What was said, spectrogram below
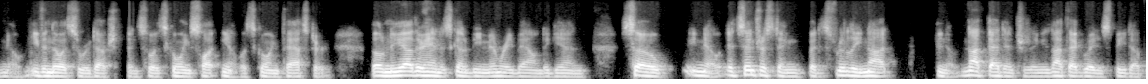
you know, even though it's a reduction, so it's going slight, you know, it's going faster. But on the other hand, it's going to be memory bound again. So, you know, it's interesting, but it's really not, you know, not that interesting. It's not that great a speed up.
